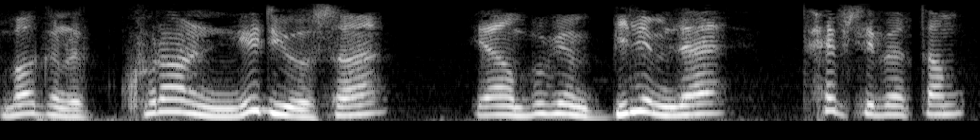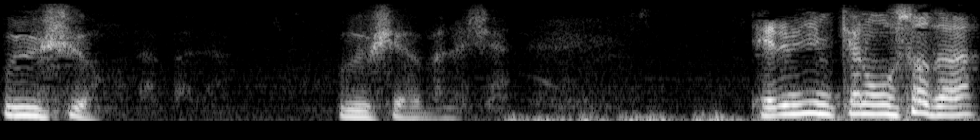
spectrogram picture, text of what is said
Bakın Kur'an ne diyorsa yani bugün bilimle hepsi böyle tam uyuşuyor. Uyuşuyor böylece. Elimizde imkan olsa da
